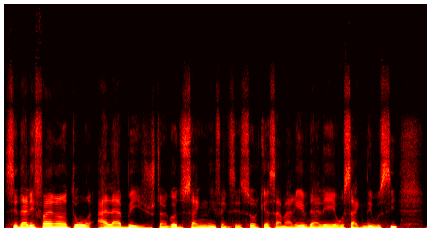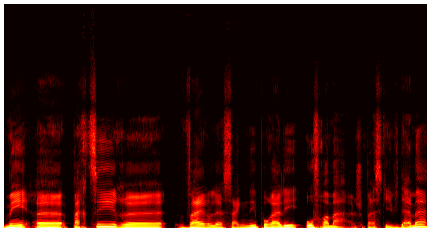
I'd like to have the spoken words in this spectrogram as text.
c'est d'aller faire un tour à la baie. Je suis un gars du Saguenay, fait que c'est sûr que ça m'arrive d'aller au Saguenay aussi. Mais euh, partir euh, vers le Saguenay pour aller au fromage. Parce qu'évidemment,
